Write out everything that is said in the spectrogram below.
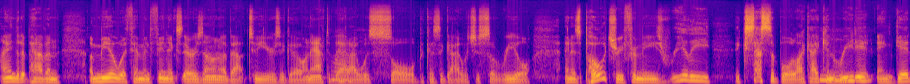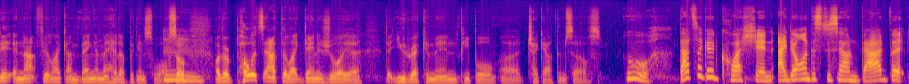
I ended up having a meal with him in Phoenix, Arizona about two years ago. And after wow. that, I was sold because the guy was just so real. And his poetry for me is really accessible. Like I can mm. read it mm. and get it and not feel like I'm banging my head up against the wall. Mm. So, are there poets out there like Dana Gioia that you'd recommend people uh, check out themselves? Ooh, that's a good question. I don't want this to sound bad, but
